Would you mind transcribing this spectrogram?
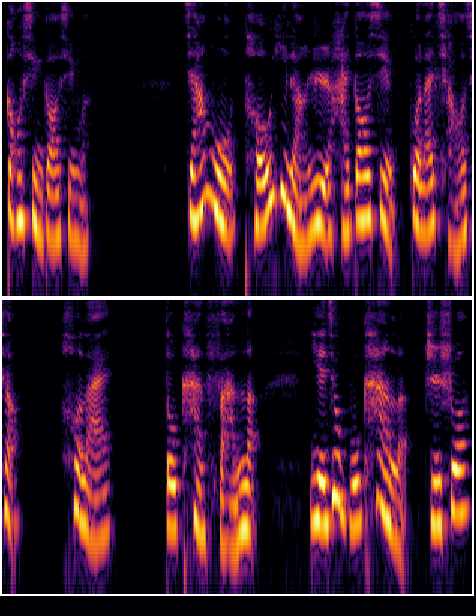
高兴高兴嘛。贾母头一两日还高兴过来瞧瞧，后来都看烦了，也就不看了，只说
